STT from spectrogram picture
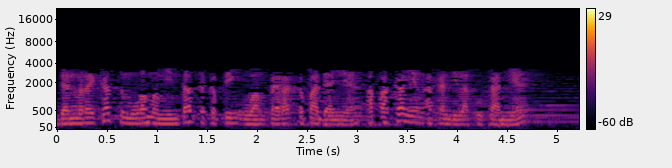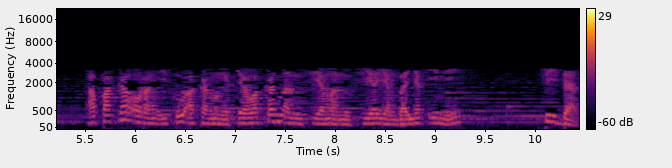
Dan mereka semua meminta sekeping uang perak kepadanya, apakah yang akan dilakukannya? Apakah orang itu akan mengecewakan manusia-manusia yang banyak ini? Tidak.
